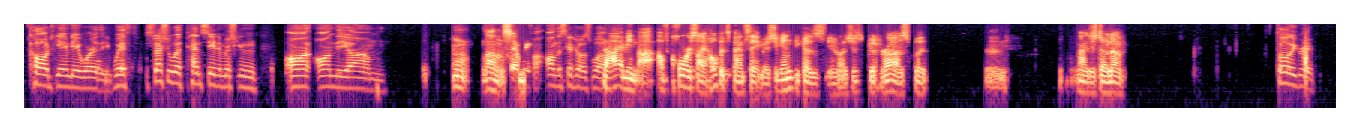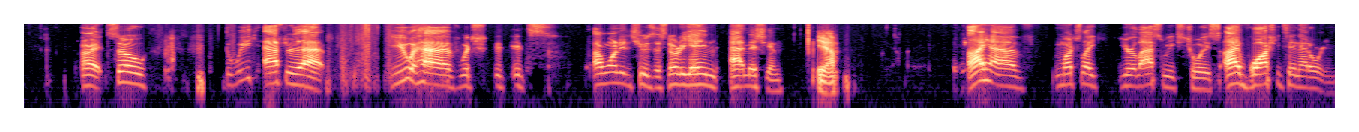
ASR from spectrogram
college game day worthy with especially with Penn State and Michigan on on the um Um, same week. on the schedule as well. I mean, uh, of course, I hope it's Penn State, Michigan, because you know it's just good for us. But um, I just don't know. Totally agree. All right, so the week after that, you have which it, it's. I wanted to choose this Notre Dame at Michigan. Yeah. I have much like your last week's choice. I have Washington at Oregon.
